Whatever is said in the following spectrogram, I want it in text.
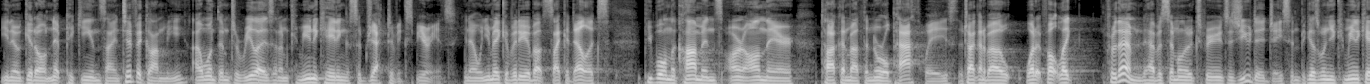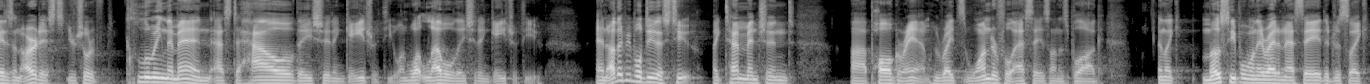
you know get all nitpicky and scientific on me. I want them to realize that I'm communicating a subjective experience. You know, when you make a video about psychedelics, people in the comments aren't on there talking about the neural pathways. They're talking about what it felt like for them to have a similar experience as you did, Jason. Because when you communicate as an artist, you're sort of cluing them in as to how they should engage with you, on what level they should engage with you. And other people do this too. Like Tim mentioned uh, Paul Graham, who writes wonderful essays on his blog. And like most people, when they write an essay, they're just like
